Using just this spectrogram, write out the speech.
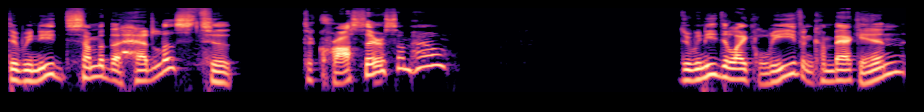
did we need some of the headless to to cross there somehow? Do we need to like leave and come back in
